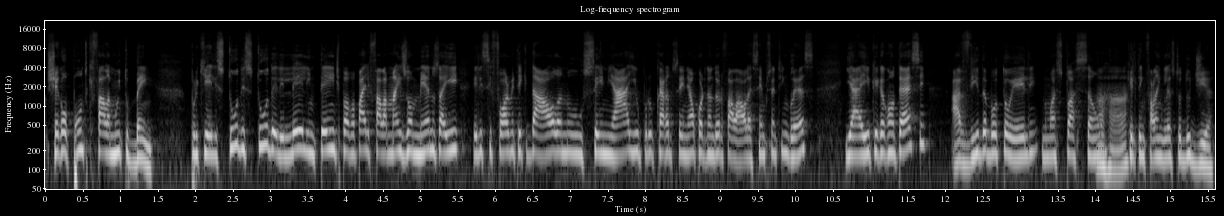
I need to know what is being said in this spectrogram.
chega ao ponto que fala muito bem. Porque ele estuda, estuda, ele lê, ele entende, papapá, ele fala mais ou menos, aí ele se forma e tem que dar aula no CNA, e o cara do CNA, o coordenador, fala, a aula é 100% em inglês. E aí o que, que acontece? A vida botou ele numa situação Aham. que ele tem que falar inglês todo dia.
